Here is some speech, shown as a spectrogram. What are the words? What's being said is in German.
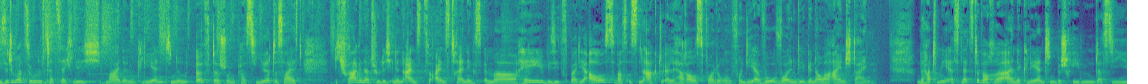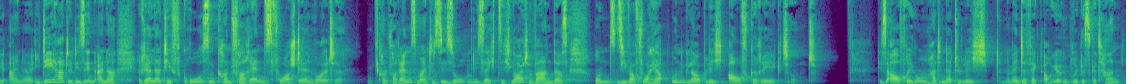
Die Situation ist tatsächlich meinen Klientinnen öfter schon passiert. Das heißt, ich frage natürlich in den 1 zu 1 Trainings immer, hey, wie sieht's bei dir aus? Was ist eine aktuelle Herausforderung von dir? Wo wollen wir genauer einsteigen? Und da hat mir erst letzte Woche eine Klientin beschrieben, dass sie eine Idee hatte, die sie in einer relativ großen Konferenz vorstellen wollte. Konferenz meinte sie so, um die 60 Leute waren das und sie war vorher unglaublich aufgeregt und diese Aufregung hatte natürlich dann im Endeffekt auch ihr Übriges getan.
